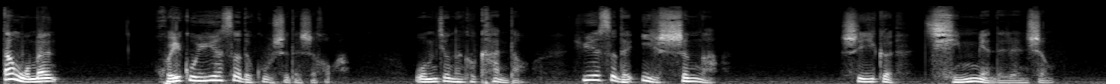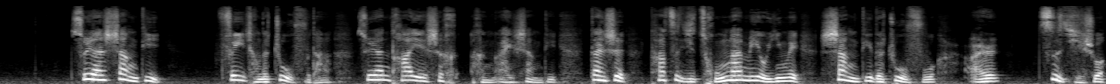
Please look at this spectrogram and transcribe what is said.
当我们回顾约瑟的故事的时候啊，我们就能够看到约瑟的一生啊，是一个勤勉的人生。虽然上帝非常的祝福他，虽然他也是很很爱上帝，但是他自己从来没有因为上帝的祝福而自己说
